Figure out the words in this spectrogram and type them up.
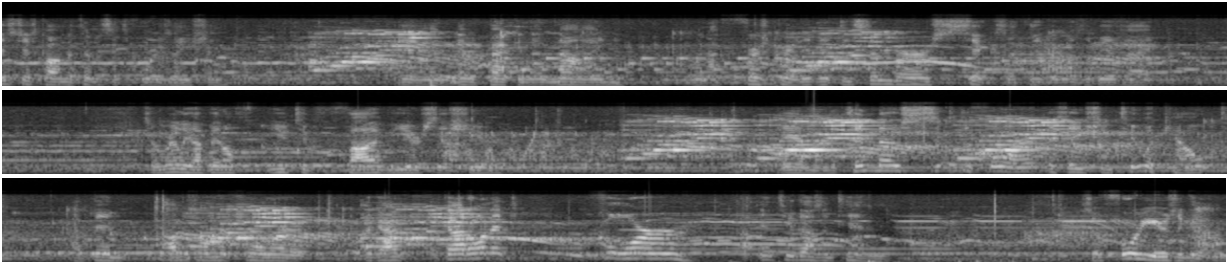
it's just called Nintendo 64ization. And it was back in 09 when I first created it. December 6th, I think it was to be exact. So really, I've been on YouTube for five years this year. And my Nintendo 64ization 2 account I've been, I was on it for, I got, I got on it for, in 2010. So four years ago.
